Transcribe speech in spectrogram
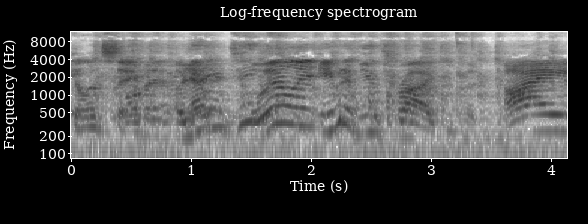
Don't say it. You, literally, even if you tried, you couldn't. I,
